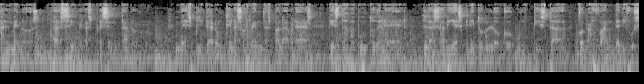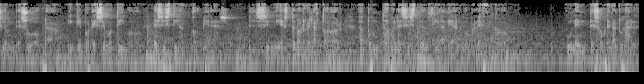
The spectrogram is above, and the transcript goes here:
Al menos así me las presentaron. Me explicaron que las horrendas palabras que estaba a punto de leer las había escrito un loco ocultista con afán de difusión de su obra y que por ese motivo existían copias. El siniestro relator apuntaba la existencia de algo maléfico, un ente sobrenatural,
